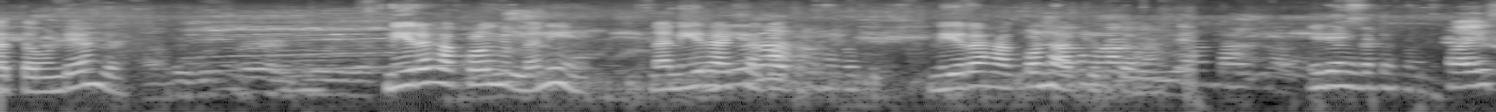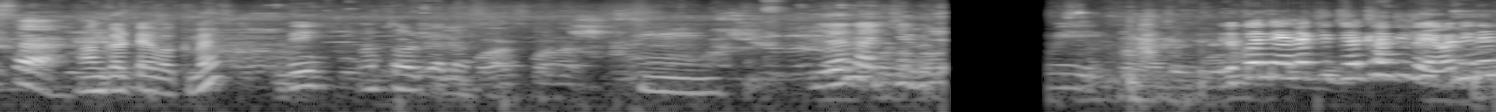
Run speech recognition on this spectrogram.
ಆತ ಉಂಡೆ ಹಂಗ? ನೀರ ಹಾಕೊಳಂಗಿಲ್ಲ ನೀ? ನಾ ನೀರು ಹಾಕಿ ಹಾಕ ನೀರ ಹಾಕೊಂಡು ಹಾಕಿರ್ತಾನ. ಹಂಗಟ್ಟೆ ಮತ್ತ್ ತೊಳ್ದಲ್ಲ ಹ್ಞೂ ಇದಕ್ಕೊಂದು ಏಲಕ್ಕಿ ಜಗ್ ಹಾಕಿಲ್ಲ ಯಾವ ನೀನು?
